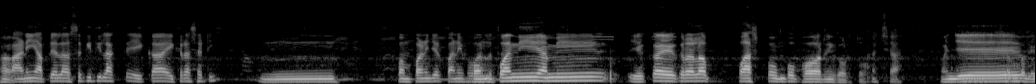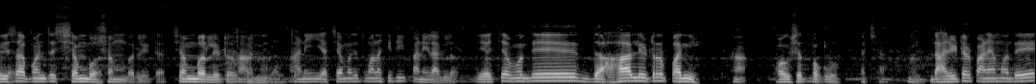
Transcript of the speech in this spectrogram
हां. पाणी आपल्याला असं किती लागतं एका एकरासाठी पंपाने जर पाणी फवारलं तर- पंपानी आम्ही एका एकराला पाच पंप फवारणी करतो अच्छा म्हणजे शंभर लिटर. वीसा पंच शंभर शंभर लिटर शंभर लिटर हां, पाणी हां. घालतो आणि याच्यामध्ये तुम्हाला किती पाणी लागलं याच्यामध्ये दहा लिटर पाणी. औषध पकडून अच्छा. दहा लिटर पाण्यामध्ये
